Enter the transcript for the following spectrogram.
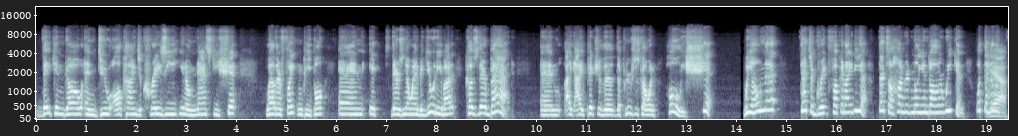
they can go and do all kinds of crazy you know nasty shit while they're fighting people and it there's no ambiguity about it because they're bad. And I, I picture the the producers going holy shit we own that? That's a great fucking idea. That's a hundred million dollar weekend. What the hell is Yeah. it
